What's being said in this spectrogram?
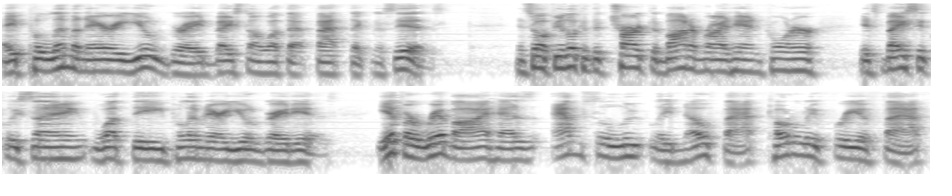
a preliminary yield grade based on what that fat thickness is. And so if you look at the chart, the bottom right-hand corner, it's basically saying what the preliminary yield grade is. If a ribeye has absolutely no fat, totally free of fat,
